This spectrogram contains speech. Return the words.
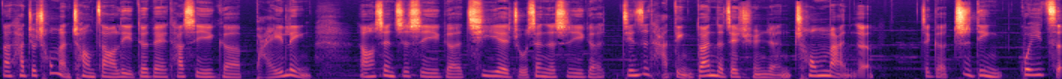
那它就充满创造力，对不对？它是一个白领，然后甚至是一个企业主，甚至是一个金字塔顶端的这群人，充满了。这个制定规则、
